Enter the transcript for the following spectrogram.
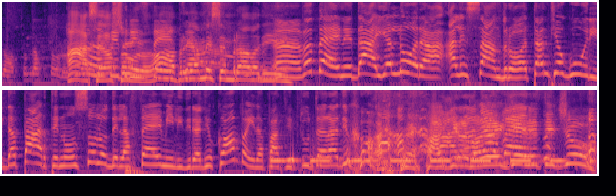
No, sono da solo. Ah, sei da che solo? Ah, perché a me sembrava di... Eh, va bene, dai, allora Alessandro, tanti auguri da parte non solo della Family di Radio Company, da parte di tutta Radio Company. Anche Ne ho che metti giù? Ma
